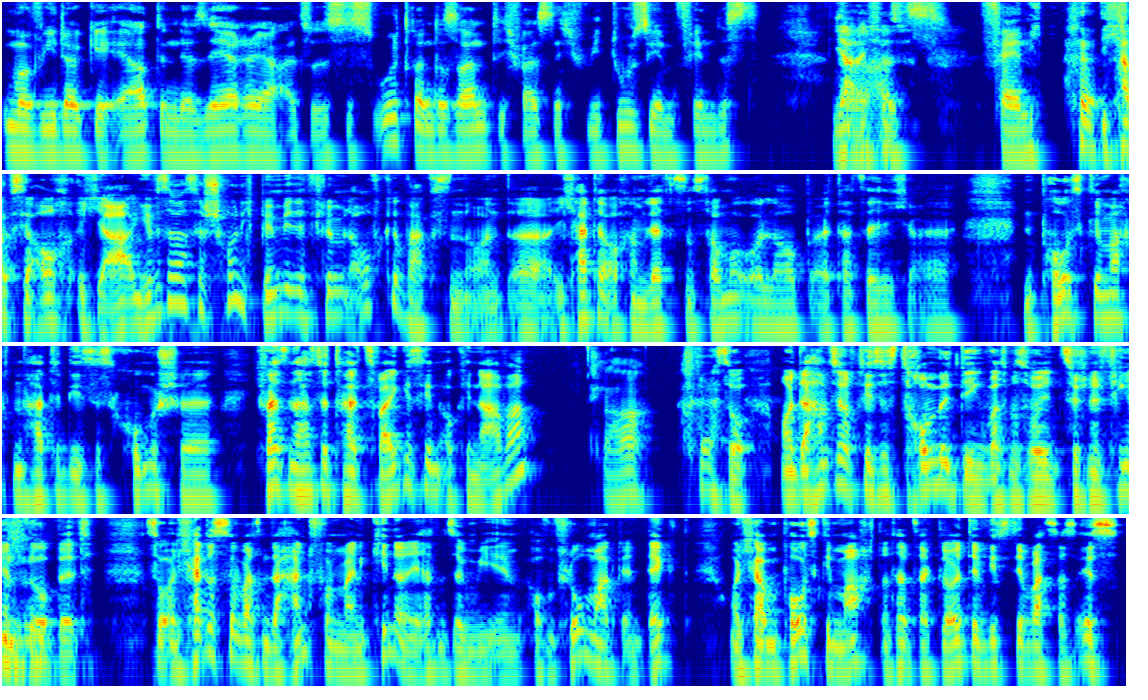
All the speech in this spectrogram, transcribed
immer wieder geehrt in der Serie. Also es ist ultra interessant. Ich weiß nicht, wie du sie empfindest. Ja, äh, ich weiß. Fan. Ich habe es ja auch, ja, in gewisser Weise schon. Ich bin mit den Filmen aufgewachsen und äh, ich hatte auch im letzten Sommerurlaub äh, tatsächlich äh, einen Post gemacht und hatte dieses komische, ich weiß nicht, hast du Teil 2 gesehen, Okinawa? Klar. So, und da haben sie auch dieses Trommelding, was man so zwischen den Fingern Mhm. wirbelt. So, und ich hatte sowas in der Hand von meinen Kindern, die hatten es irgendwie im, auf dem Flohmarkt entdeckt und ich habe einen Post gemacht und habe gesagt, Leute, wisst ihr, was das ist?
